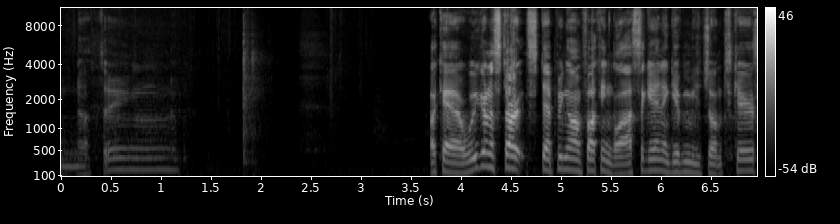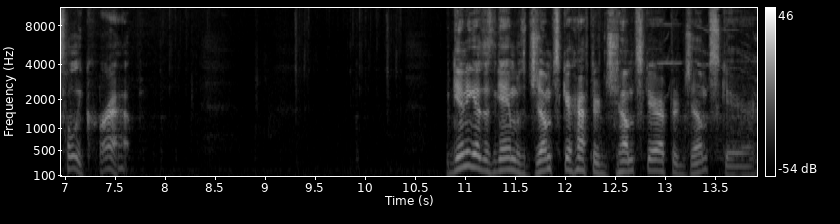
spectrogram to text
Nothing. Okay, are we gonna start stepping on fucking glass again and giving me jump scares? Holy crap. Beginning of this game was jump scare after jump scare after jump scare.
